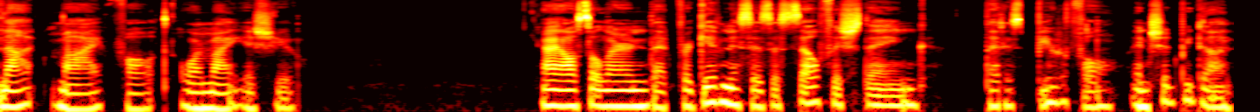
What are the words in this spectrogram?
Not my fault or my issue. I also learned that forgiveness is a selfish thing. that is beautiful and should be done.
